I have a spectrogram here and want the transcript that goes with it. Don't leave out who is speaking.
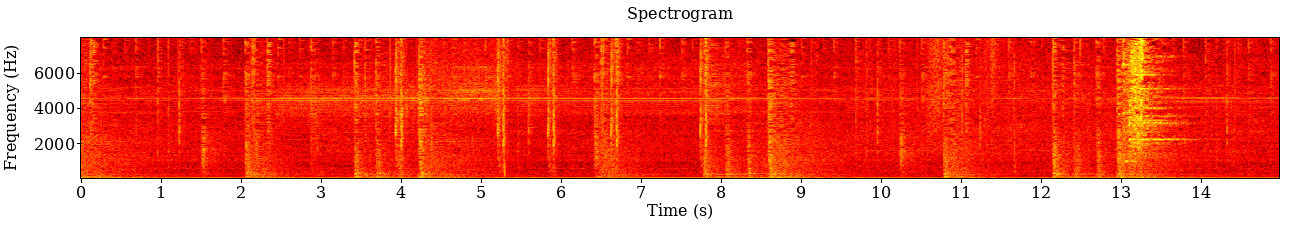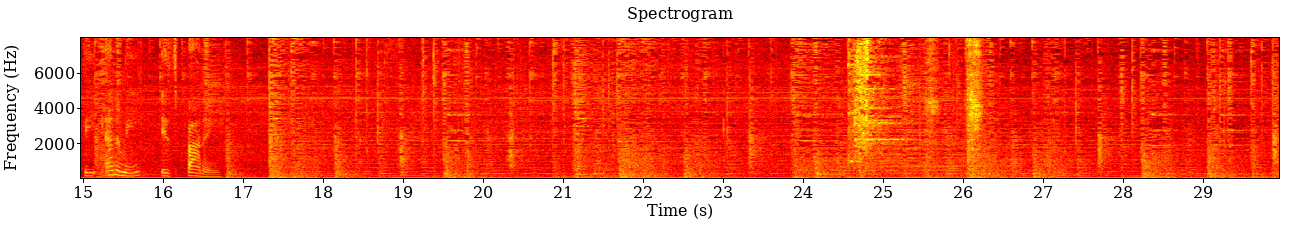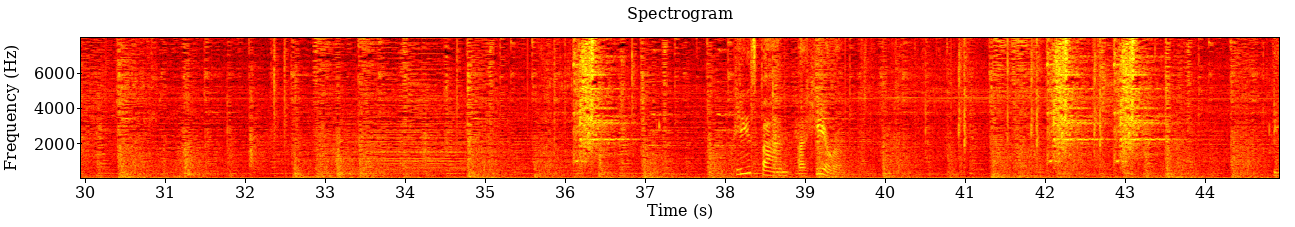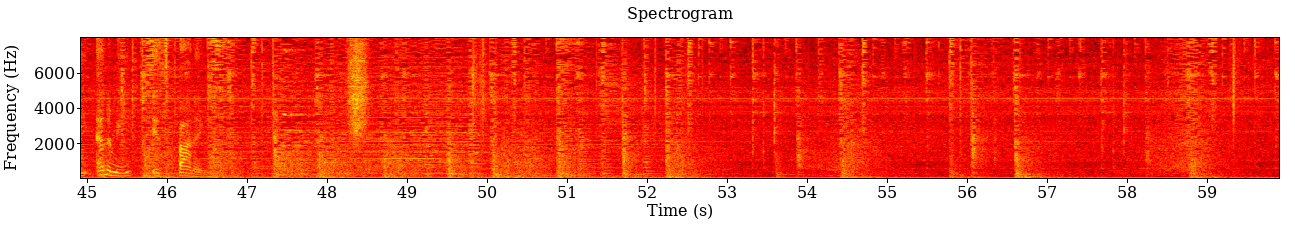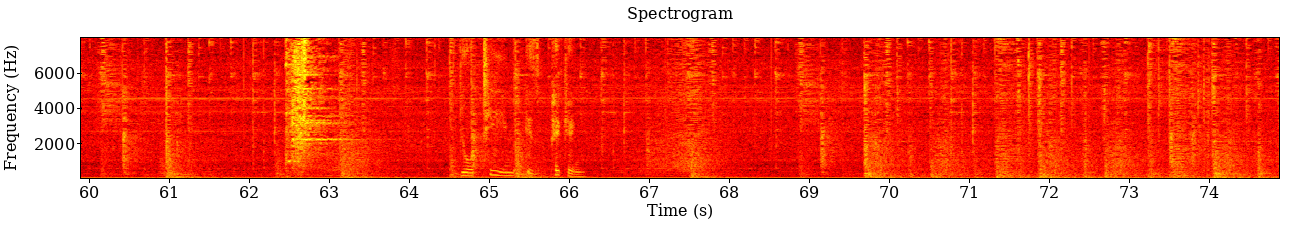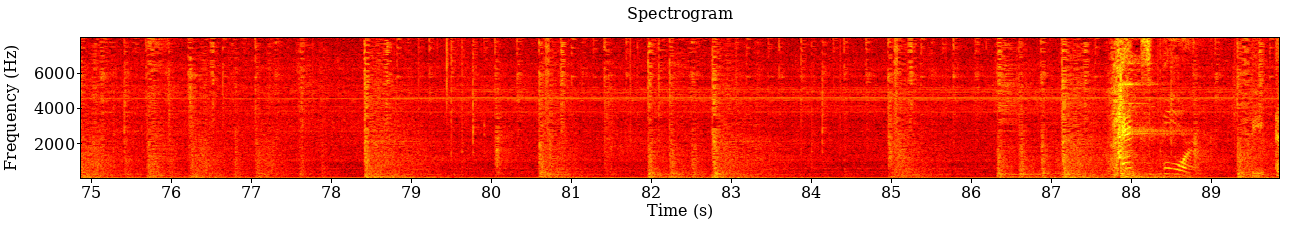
Speaker 1: good. The enemy is banning. Please ban a hero. The enemy is banning. Your team is picking.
